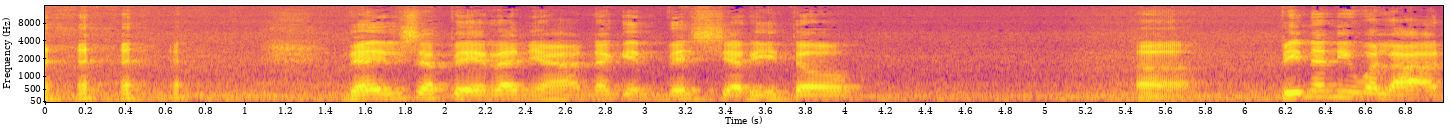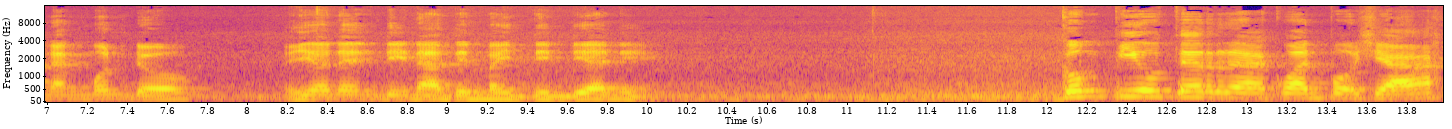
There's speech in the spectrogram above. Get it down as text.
Dahil sa pera niya, nag-invest siya rito. Uh, pinaniwalaan ng mundo. Ayun na hindi natin maintindihan eh. Computer uh, kwan po siya.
